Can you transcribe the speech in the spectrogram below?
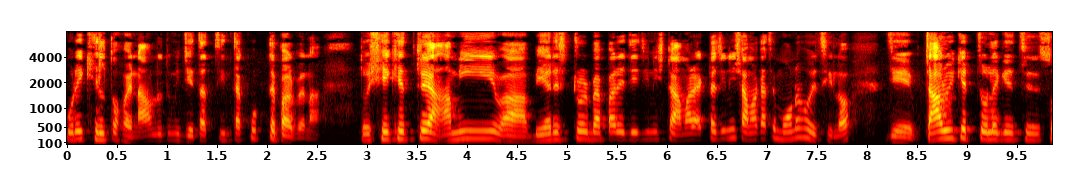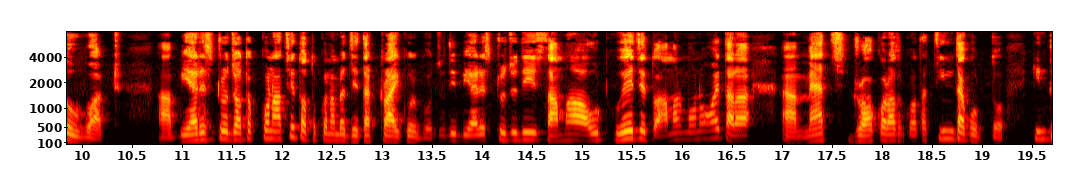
করে খেলতে হয়। না হলে তুমি জেতার চিন্তা করতে পারবে না। তো সেক্ষেত্রে আমি বিয়ারেস্ট্রোর ব্যাপারে যে জিনিসটা, আমার একটা জিনিস আমার কাছে মনে হয়েছিল যে, চার উইকেট চলে গেছে সো হোয়াট বিয়ারেস্ট্রো যতক্ষণ আছে, ততক্ষণ আমরা জেতার ট্রাই করব। যদি বিয়ারেস্ট্রো যদি সামহা আউট হয়ে যেত, আমার মনে হয় তারা ম্যাচ ড্র করার কথা চিন্তা করতো। কিন্তু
